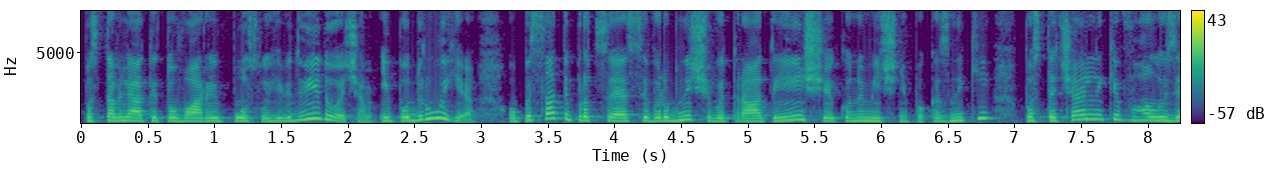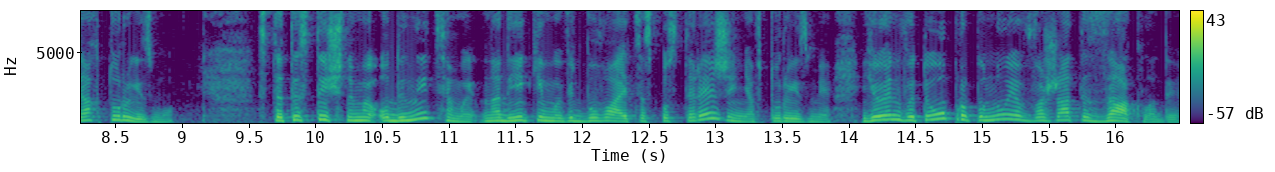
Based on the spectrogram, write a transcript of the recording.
поставляти товари і послуги відвідувачам, і, по-друге, описати процеси, виробничі витрати і інші економічні показники постачальників в галузях туризму. Статистичними одиницями, над якими відбувається спостереження в туризмі, ЮНВТО пропонує вважати заклади,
